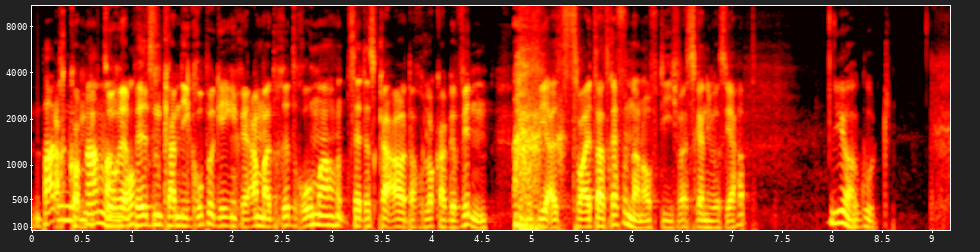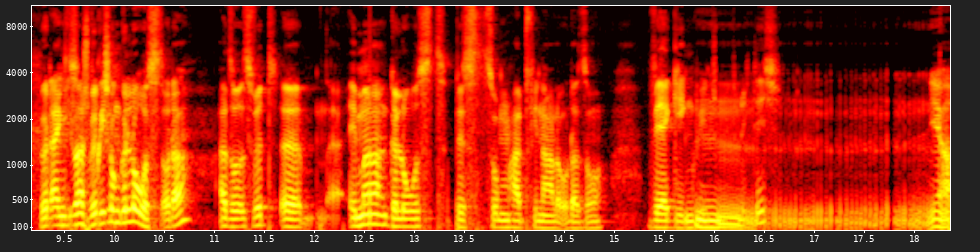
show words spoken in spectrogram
Ein paar Ach Minuten komm, haben Victoria wir Pilsen kann die Gruppe gegen Real Madrid, Roma und ZSKA doch locker gewinnen. Und wir als Zweiter treffen dann auf die. Ich weiß gar nicht, was ihr habt. Ja, gut. Wird eigentlich wird schon gelost, oder? Also es wird äh, immer gelost bis zum Halbfinale oder so. Wer gegen wen Hm. richtig? Ja,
